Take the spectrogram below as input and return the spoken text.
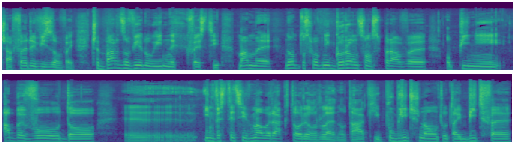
czy afery wizowej, czy bardzo wielu innych kwestii. Mamy no dosłownie gorącą sprawę opinii ABW do inwestycji w małe reaktory Orlenu, tak? I publiczną tutaj bitwę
